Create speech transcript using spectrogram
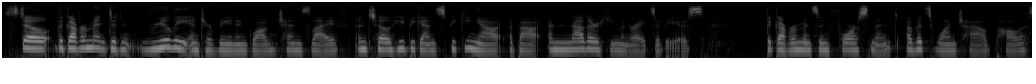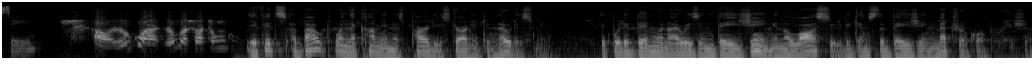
Still, the government didn't really intervene in Guangcheng's life until he began speaking out about another human rights abuse the government's enforcement of its one child policy. Oh, if it's about when the Communist Party started to notice me, it would have been when I was in Beijing in a lawsuit against the Beijing Metro Corporation.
